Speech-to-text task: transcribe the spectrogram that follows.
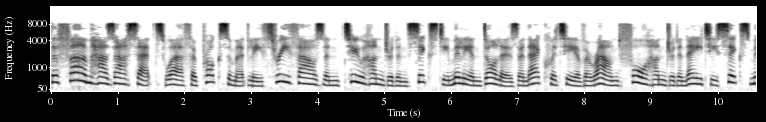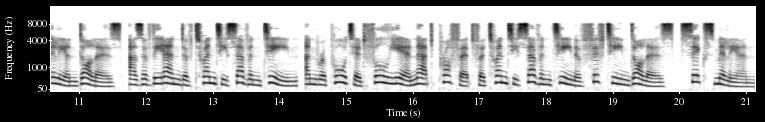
The firm has assets worth approximately $3,260 million and equity of around $486 million, as of the end of 2017, and reported full-year net profit for 2017 of $15.6 million.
